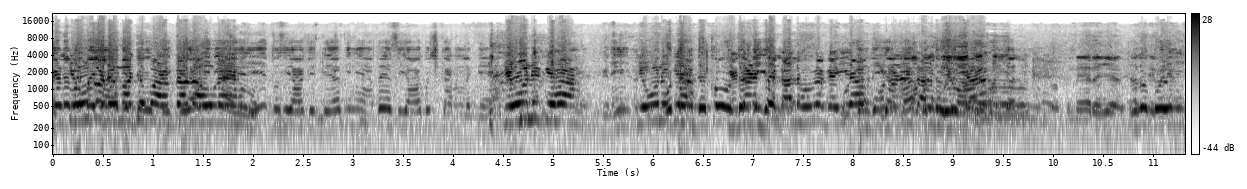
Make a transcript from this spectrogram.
ਕਿਉਂ ਤੁਹਾਡੇ ਮੱਝ ਭਾਰਤ ਪੈਦਾ ਹੋ ਗਏ ਤੁਸੀਂ ਆ ਕੇ ਕਿਹਾ ਵੀ ਨਹੀਂ ਆਪੇ ਅਸੀਂ ਆ ਕੁਝ ਕਰਨ ਲੱਗੇ ਆ ਕਿਉਂ ਨਹੀਂ ਕਿਹਾ? ਕਿਉਂ ਨਹੀਂ ਕਿਹਾ? ਦੇਖੋ ਜਿੱਦਣ ਦੀ ਗੱਲ ਹੋ। ਗਈ ਆ ਦੀ ਉਹਨਾਂ ਨਾਲ ਗੱਲ ਚਲੋ ਕੋਈ ਨਹੀਂ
